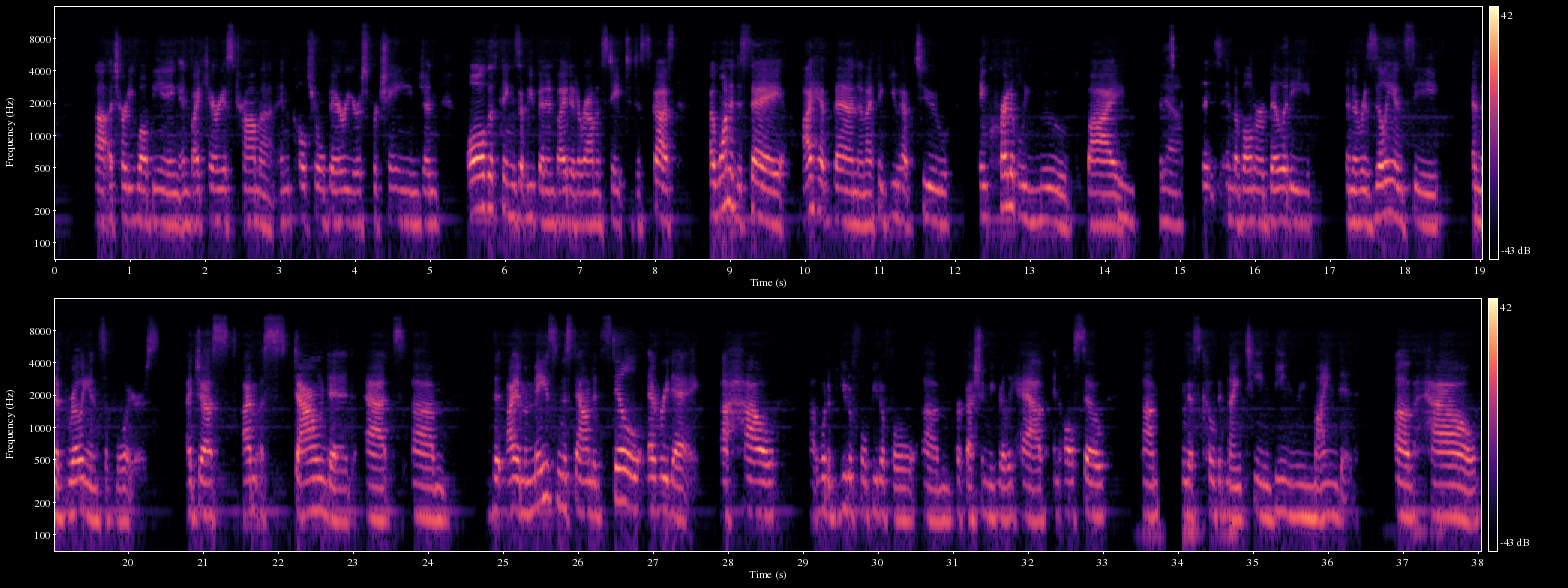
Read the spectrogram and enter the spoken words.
uh, attorney well-being and vicarious trauma and cultural barriers for change and all the things that we've been invited around the state to discuss, I wanted to say I have been, and I think you have too, incredibly moved by mm, yeah. the and the vulnerability and the resiliency and the brilliance of lawyers. I just, I'm astounded at um, that I am amazed and astounded still every day uh, how uh, what a beautiful, beautiful um, profession we really have, and also um, this COVID nineteen being reminded of how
